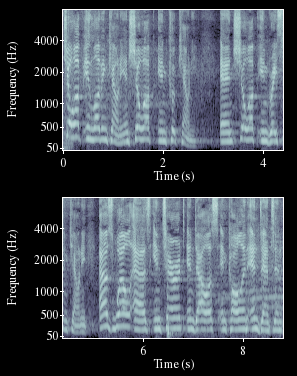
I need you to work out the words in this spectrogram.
Show up in Loving County and show up in Cooke County and show up in Grayson County, as well as in Tarrant, in Dallas, in Collin, and Denton,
